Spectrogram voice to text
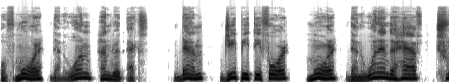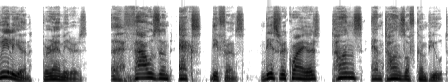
of more than 100x. Then GPT-4 more than 1.5 trillion parameters, a 1000x difference. This requires tons and tons of compute.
